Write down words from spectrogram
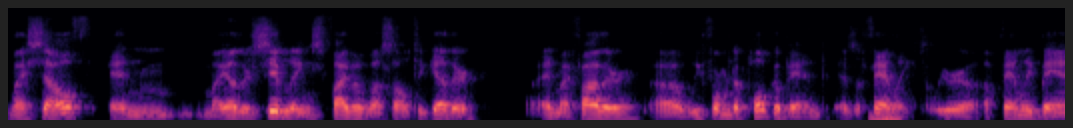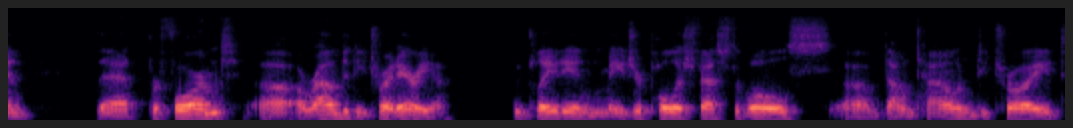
myself and my other siblings, five of us all together, and my father, uh, we formed a polka band as a family. Mm-hmm. So we were a, a, family band that performed uh, around the Detroit area we played in major Polish festivals, um, downtown Detroit,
